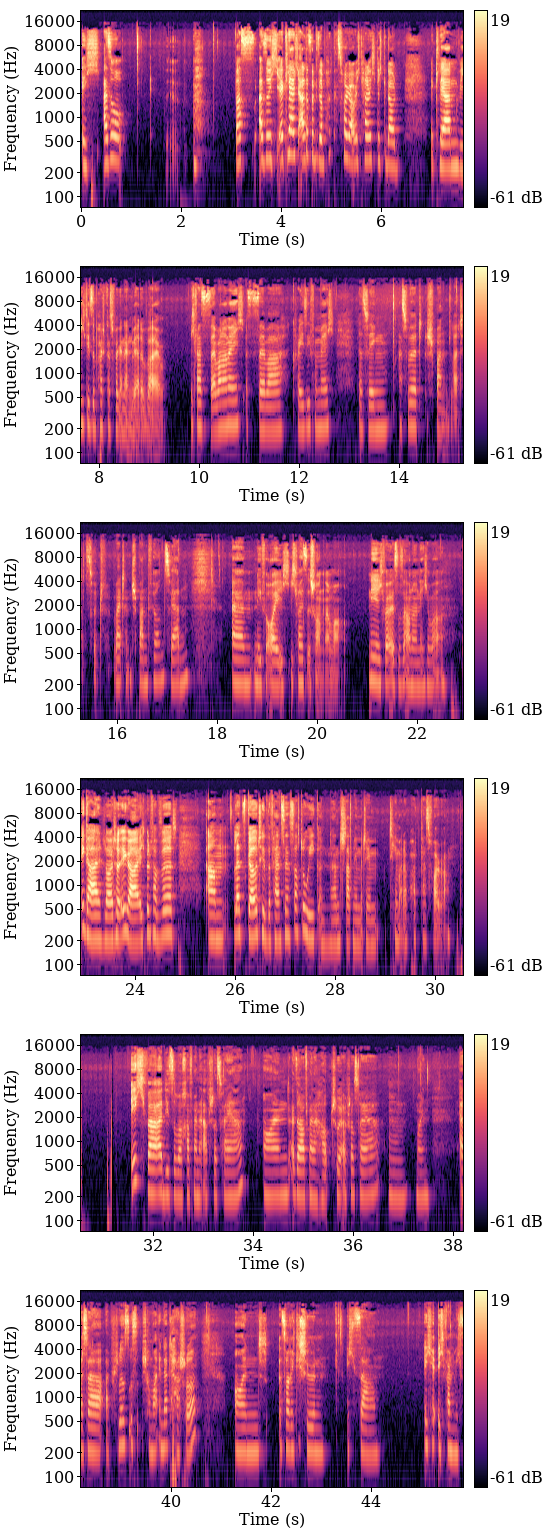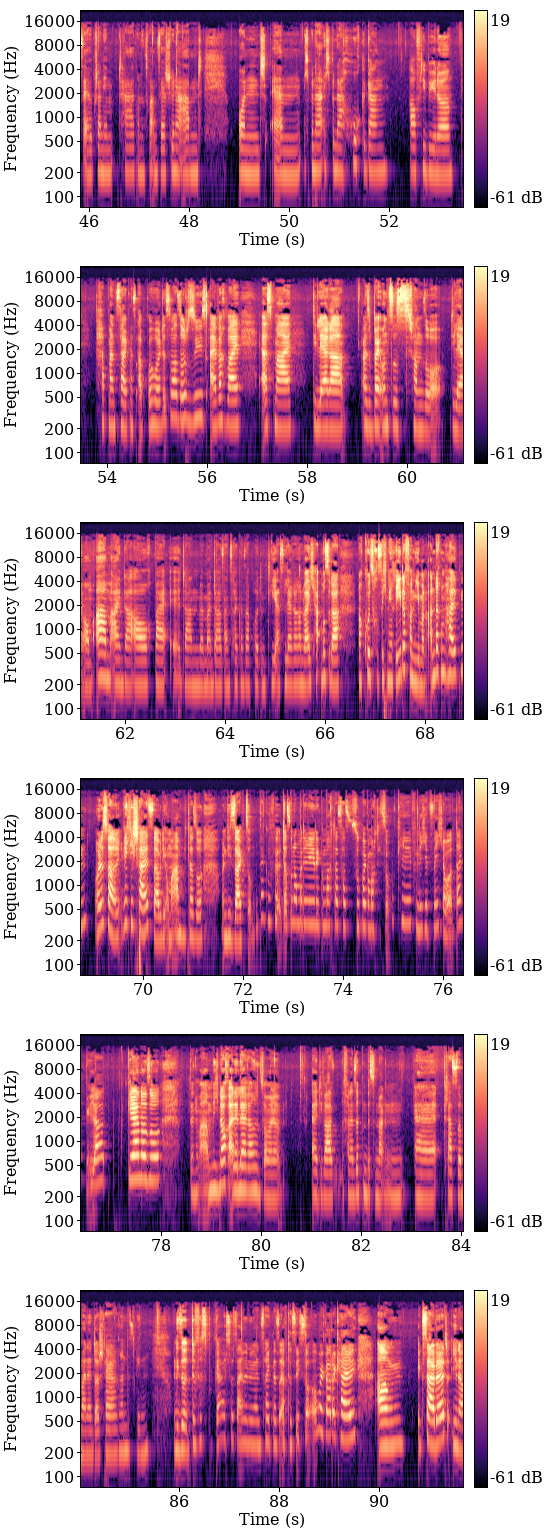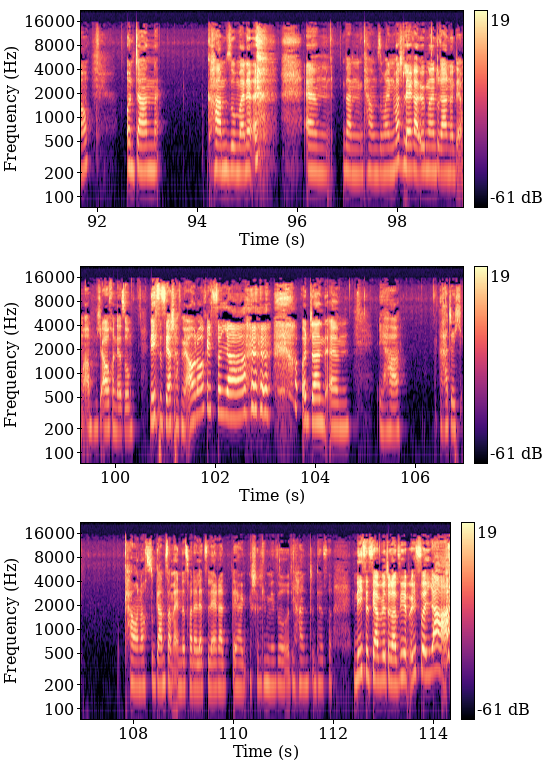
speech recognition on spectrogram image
Ich, also, was, also ich erkläre euch alles in dieser Podcast-Folge, aber ich kann euch nicht genau erklären, wie ich diese Podcast-Folge nennen werde, weil ich weiß es selber noch nicht. Es ist selber crazy für mich. Deswegen, es wird spannend, Leute. Es wird weiterhin spannend für uns werden. Ähm, nee, für euch. Ich weiß es schon, aber. Nee, ich weiß es auch noch nicht, aber. Egal, Leute, egal. Ich bin verwirrt. Um, ähm, let's go to the Fanciness of the Week und dann starten wir mit dem Thema der Podcast-Folge. Ich war diese Woche auf meiner Abschlussfeier und also auf meiner Hauptschulabschlussfeier. Mm, mein erster Abschluss ist schon mal in der Tasche. Und es war richtig schön. Ich sah, ich, ich fand mich sehr hübsch an dem Tag und es war ein sehr schöner Abend. Und ähm, ich, bin da, ich bin da hochgegangen auf die Bühne, hab mein Zeugnis abgeholt. Es war so süß, einfach weil erstmal die Lehrer also bei uns ist schon so, die Lehrer umarmen einen da auch, bei, äh, dann, wenn man da sein Zeugnis abholt und die erste Lehrerin, weil ich hab, musste da noch kurzfristig eine Rede von jemand anderem halten. Und es war richtig scheiße, aber die umarmt mich da so. Und die sagt so, danke, für, dass du nochmal die Rede gemacht hast, hast du super gemacht. Ich so, okay, finde ich jetzt nicht, aber danke, ja, gerne so. Dann umarmt mich noch eine Lehrerin, und zwar meine äh, die war von der siebten bis zur neunten äh, Klasse meine Deutschlehrerin, deswegen. Und die so, du wirst begeistert sein, wenn du dein Zeugnis öffnest. Ich so, oh my god, okay. Um, excited, you know. Und dann kam so meine, ähm, dann kam so mein Mathelehrer irgendwann dran und der umarmt mich auch und der so, nächstes Jahr schaffen wir auch noch. Ich so, ja. und dann, ähm, ja, hatte ich kam auch noch so ganz am Ende, das war der letzte Lehrer, der schüttelt mir so die Hand und der so, nächstes Jahr wird rasiert. Und ich so, ja.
